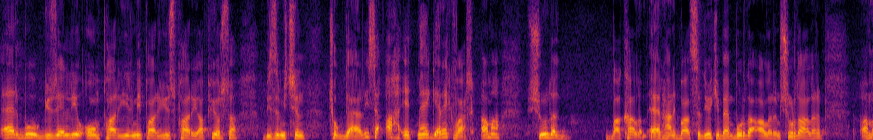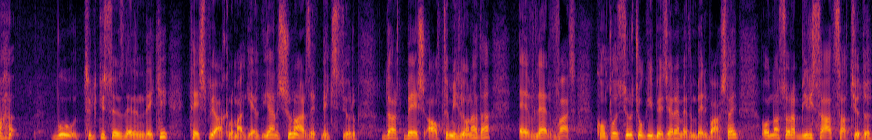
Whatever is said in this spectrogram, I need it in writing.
eğer bu güzelliği on par, 20 par, 100 par yapıyorsa bizim için çok değerliyse ah etmeye gerek var. Ama şunu da bakalım. Eğer hani bazısı diyor ki ben burada alırım, şurada alırım. Ama bu türkü sözlerindeki teşbih aklıma geldi. Yani şunu arz etmek istiyorum. 4, 5, 6 milyona da evler var. Kompozisyonu çok iyi beceremedim. Beni bağışlayın. Ondan sonra biri saat satıyordu.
